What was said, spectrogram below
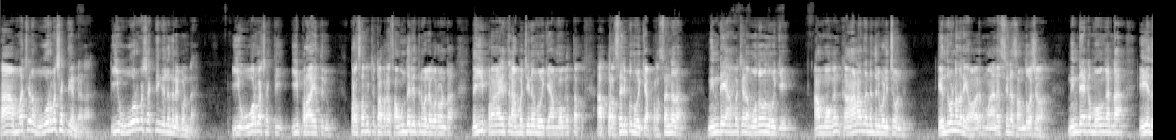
ആ, അമ്മച്ചിയുടെ ഓർമ്മശക്തി ഉണ്ടടാ ഈ ഓർമ്മശക്തി എങ്കിലും നിനക്കുണ്ട് ഈ ഓർമ്മശക്തി ഈ പ്രായത്തിലും പ്രസവിച്ചിട്ട് അവരുടെ സൗന്ദര്യത്തിന് വല്ല കുറവുണ്ട? ഈ പ്രായത്തിൽ അമ്മച്ചിനെ നോക്കി ആ മുഖത്തെ ആ പ്രസരിപ്പ് നോക്കി ആ പ്രസന്നത. നിന്റെ അമ്മച്ചിയുടെ മുഖം നോക്കി ആ മുഖം കാണാൻ തന്നെ ഇതിൽ വിളിച്ചോണ്ട് എന്തുകൊണ്ടെന്നറിയാം അവരുടെ മനസ്സിന്റെ സന്തോഷമാണ് നിന്റെയൊക്കെ മുഖം കണ്ട ഏത്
